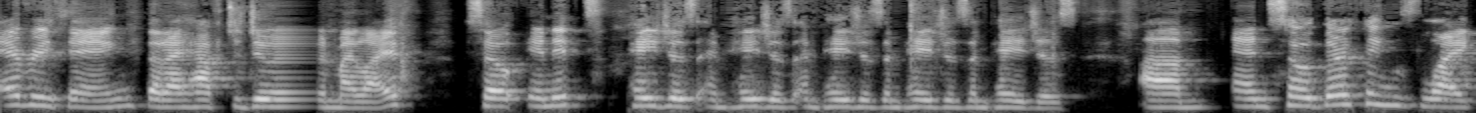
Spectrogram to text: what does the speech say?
everything that I have to do in my life. So in its pages and pages and pages and pages and pages. Um, and so there are things like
